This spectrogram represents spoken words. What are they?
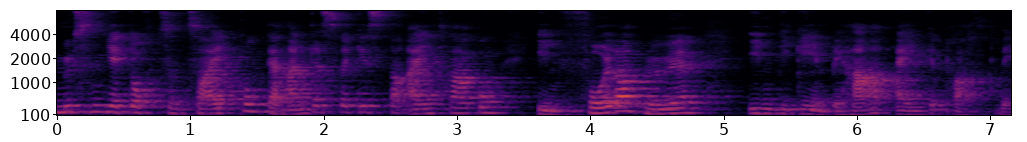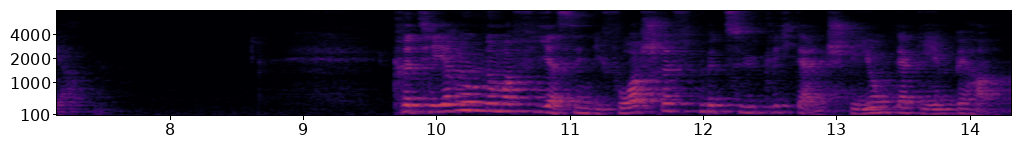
müssen jedoch zum Zeitpunkt der Handelsregistereintragung in voller Höhe in die GmbH eingebracht werden. Kriterium Nummer 4 sind die Vorschriften bezüglich der Entstehung der GmbH.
